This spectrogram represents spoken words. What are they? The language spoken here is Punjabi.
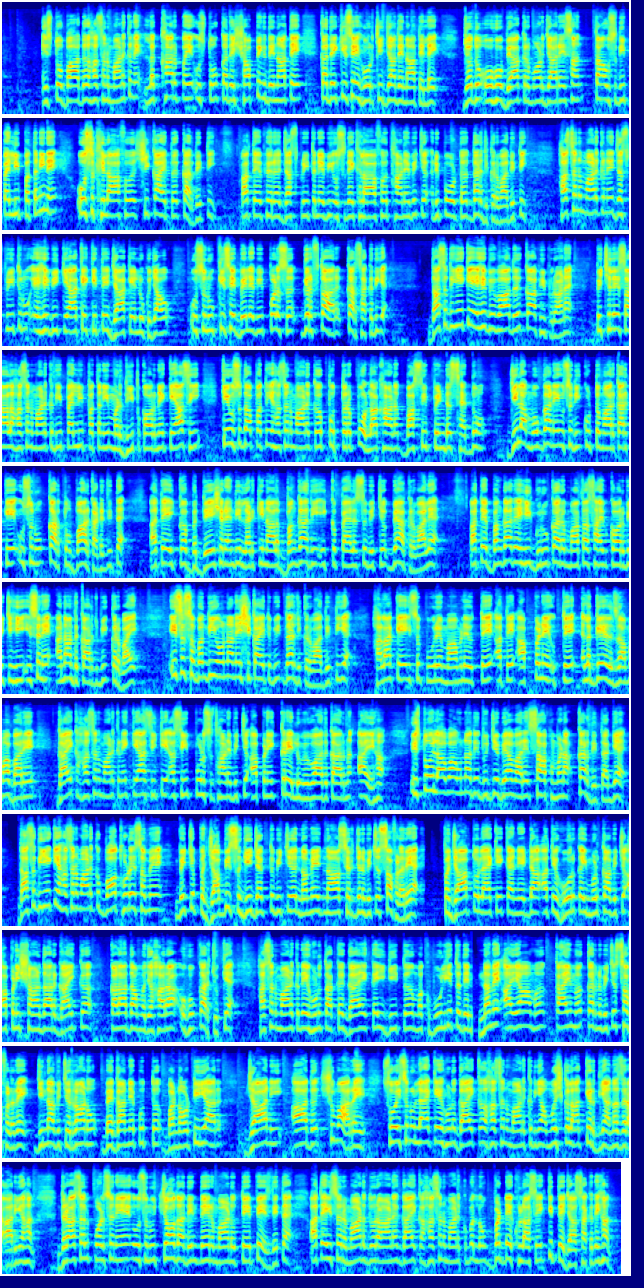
ਇਸ ਤੋਂ ਬਾਅਦ ਹਸਨ ਮਾਨਕ ਨੇ ਲੱਖਾਂ ਰੁਪਏ ਉਸ ਤੋਂ ਕਦੇ ਸ਼ਾਪਿੰਗ ਦੇ ਨਾਂ ਤੇ, ਕਦੇ ਕਿਸੇ ਹੋਰ ਚੀਜ਼ਾਂ ਦੇ ਨਾਂ ਤੇ ਲਏ। ਜਦੋਂ ਉਹ ਵਿਆਹ ਕਰਵਾਉਣ ਜਾ ਰਹੇ ਸਨ, ਤਾਂ ਉਸ ਦੀ ਪਹਿਲੀ ਪਤਨੀ ਨੇ ਉਸ ਖਿਲਾਫ ਸ਼ਿਕਾਇਤ ਕਰ ਦਿੱਤੀ ਅਤੇ ਫਿਰ ਜਸਪ੍ਰੀਤ ਨੇ ਵੀ ਉਸ ਦੇ ਖਿਲਾਫ ਥਾਣੇ ਵਿੱਚ ਰਿਪੋਰਟ ਦਰਜ ਕਰਵਾ ਦਿੱਤੀ। ਹਸਨ ਮਾਨਕ ਨੇ ਜਸਪ੍ਰੀਤ ਨੂੰ ਇਹ ਵੀ ਕਿਹਾ ਕਿ ਕਿਤੇ ਜਾ ਕੇ ਲੁਕ ਜਾਓ, ਉਸ ਨੂੰ ਕਿਸੇ ਵੇਲੇ ਵੀ ਪੁਲਿਸ ਗ੍ਰਿਫਤਾਰ ਕਰ ਸਕਦੀ ਹੈ। ਦੱਸ ਦਈਏ ਕਿ ਇਹ ਵਿਵਾਦ ਕਾਫੀ ਪੁਰਾਣਾ ਹੈ। ਪਿਛਲੇ ਸਾਲ ਹਸਨ ਮਾਨਕ ਦੀ ਪਹਿਲੀ ਪਤਨੀ ਮਨਦੀਪ ਕੌਰ ਨੇ ਕਿਹਾ ਸੀ ਕਿ ਉਸ ਦਾ ਪਤੀ ਹਸਨ ਮਾਨਕ ਪੁੱਤਰ ਭੋਲਾ ਖਾਨ ਬਾਸੀ ਪਿੰਡ ਸੈਦੋਂ ਜ਼ਿਲ੍ਹਾ ਮੋਗਾ ਨੇ ਉਸ ਦੀ ਕੁੱਟਮਾਰ ਕਰਕੇ ਉਸ ਨੂੰ ਘਰ ਤੋਂ ਬਾਹਰ ਕੱਢ ਦਿੱਤਾ ਅਤੇ ਇੱਕ ਵਿਦੇਸ਼ ਰਹਿੰਦੀ ਲੜਕੀ ਨਾਲ ਬੰਗਾ ਦੀ ਇੱਕ ਪੈਲਸ ਵਿੱਚ ਵਿਆਹ ਕਰਵਾ ਲਿਆ ਅਤੇ ਬੰਗਾ ਦੇ ਹੀ ਗੁਰੂ ਘਰ ਮਾਤਾ ਸਾਹਿਬ ਕੌਰ ਵਿੱਚ ਹੀ ਇਸ ਨੇ ਆਨੰਦ ਕਾਰਜ ਵੀ ਕਰਵਾਏ। ਇਸ ਸੰਬੰਧੀ ਉਹਨਾਂ ਨੇ ਸ਼ਿਕਾਇਤ ਵੀ ਦਰਜ ਕਰਵਾ ਦਿੱਤੀ ਹੈ। ਹਾਲਾਂਕਿ ਇਸ ਪੂਰੇ ਮਾਮਲੇ ਉੱਤੇ ਅਤੇ ਆਪਣੇ ਉੱਤੇ ਲੱਗੇ ਇਲਜ਼ਾਮਾਂ ਬਾਰੇ ਗਾਇਕ ਹਸਨ ਮਾਨਕ ਨੇ ਕਿਹਾ ਸੀ ਕਿ ਅਸੀਂ ਪੁਲਿਸ ਥਾਣੇ ਵਿੱਚ ਆਪਣੇ ਘਰੇਲੂ ਵਿਵਾਦ ਕਾਰਨ ਆਏ ਹਾਂ। ਇਸ ਤੋਂ ਇਲਾਵਾ ਉਹਨਾਂ ਦੇ ਦੂਜੇ ਵਿਆਹ ਬਾਰੇ ਸਾਫ਼ ਮਨਾ ਕਰ ਦਿੱਤਾ ਗਿਆ ਹੈ। ਦੱਸ ਦਈਏ ਕਿ ਹਸਨ ਮਾਨਕ ਬਹੁਤ ਥੋੜੇ ਸਮੇਂ ਵਿੱਚ ਪੰਜਾਬੀ ਸੰਗੀਤ ਜਗਤ ਵਿੱਚ ਨਵੇਂ ਨਾਂ ਸਿਰਜਣ ਵਿੱਚ ਸਫਲ ਰਿਹਾ ਹੈ। ਪੰਜਾਬ ਤੋਂ ਲੈ ਕੇ ਕੈਨੇਡਾ ਅਤੇ ਹੋਰ ਕਈ ਮੁਲਕਾਂ ਵਿੱਚ ਆਪਣੀ ਸ਼ਾਨਦਾਰ ਗਾਇਕ ਕਲਾ ਦਾ ਮੁਜ਼ਾਹਰਾ ਉਹ ਕਰ ਚੁੱਕਿਆ ਹੈ। ਹਸਨ ਮਾਨਕ ਦੇ ਹੁਣ ਤੱਕ ਗਾਏ ਕਈ ਗੀਤ ਮਕਬੂਲੀਅਤ ਦੇ ਨਵੇਂ ਆਯਾਮ ਕਾਇਮ ਕਰਨ ਵਿੱਚ ਸਫਲ ਰਹੇ, ਜਿਨ੍ਹਾਂ ਵਿੱਚ ਰਾਣੋ, ਬੇਗਾਨੇ ਪੁੱਤ, ਬਨੌਟੀ ਯਾਰ, ਜਾਨੀ, ਆਦ, ਸ਼ੁਮਾਰ ਰਹੇ। ਸੋ ਇਸ ਨੂੰ ਲੈ ਕੇ ਹੁਣ ਗਾਇਕ ਹਸਨ ਮਾਨਕ ਦੀਆਂ ਮੁਸ਼ਕਲਾਂ ਘਿਰਦੀਆਂ ਨਜ਼ਰ ਆ ਰਹੀਆਂ ਹਨ। ਦਰਅਸਲ ਪੁਲਿਸ ਨੇ ਉਸ ਨੂੰ 14 ਦਿਨ ਦੇ ਰਿਮਾਂਡ ਉੱਤੇ ਭੇਜ ਦਿੱਤਾ ਅਤੇ ਇਸ ਰਿਮਾਂਡ ਦੌਰਾਨ ਗਾਇਕ ਹਸਨ ਮਾਨਕ ਵੱਲੋਂ ਵੱਡੇ ਖੁਲਾਸੇ ਕੀਤੇ ਜਾ ਸਕਦੇ ਹਨ।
